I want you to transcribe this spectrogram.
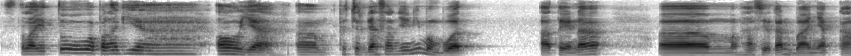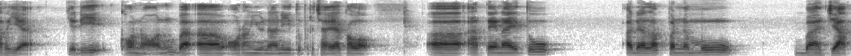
setelah itu apalagi ya? Oh ya, um, kecerdasannya ini membuat Athena um, menghasilkan banyak karya. Jadi konon uh, orang Yunani itu percaya kalau uh, Athena itu adalah penemu bajak,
